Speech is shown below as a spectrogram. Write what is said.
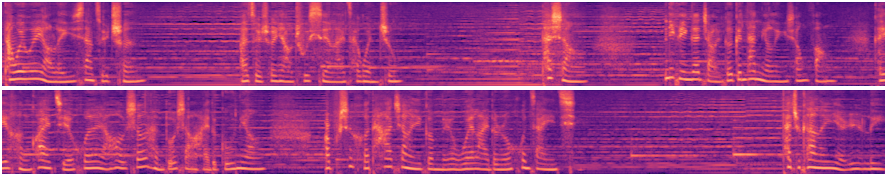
他微微咬了一下嘴唇，把嘴唇咬出血来才稳住。他想，那个应该找一个跟他年龄相仿，可以很快结婚，然后生很多小孩的姑娘，而不是和他这样一个没有未来的人混在一起。他去看了一眼日历，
